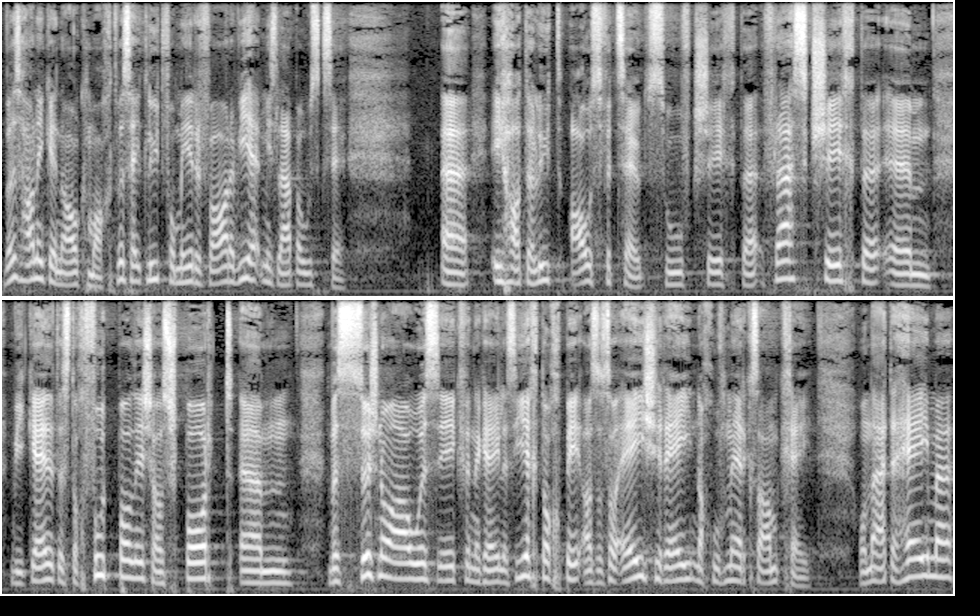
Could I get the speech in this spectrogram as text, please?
Was habe ich genau gemacht? Was haben die Leute von mir erfahren? Wie hat mein Leben ausgesehen? Äh, ich habe den Leuten alles erzählt. Saufgeschichten, Fressgeschichten, ähm, wie geil das doch Football ist als Sport, ähm, was sonst noch alles ich für einen geilen Sieg doch bin. Also so ein Schrei nach Aufmerksamkeit. Und dann daheim,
